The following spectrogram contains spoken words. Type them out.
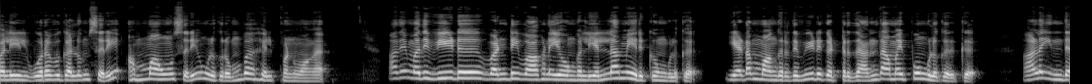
வழியில் உறவுகளும் சரி அம்மாவும் சரி உங்களுக்கு ரொம்ப ஹெல்ப் பண்ணுவாங்க. அதே மாதிரி வீடு வண்டி வாகன யோகங்கள் எல்லாமே இருக்குது உங்களுக்கு. இடம் வாங்குறது வீடு கட்டுறது அந்த அமைப்பும் உங்களுக்கு இருக்குது அதனால் இந்த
